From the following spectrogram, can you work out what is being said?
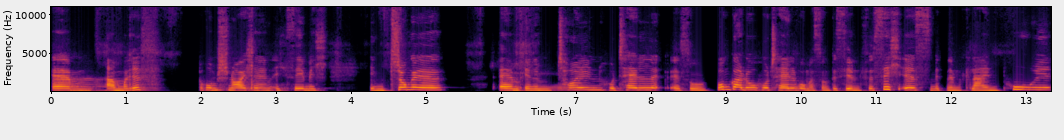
ähm, ah. am Riff rumschnorcheln. Ich sehe mich im Dschungel, ähm, in einem tollen Hotel, äh, so Bungalow-Hotel, wo man so ein bisschen für sich ist, mit einem kleinen Pool.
